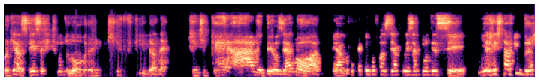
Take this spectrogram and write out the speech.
Porque às vezes a gente muito novo, a gente fibra, né? A gente quer, ah, meu Deus, é agora. É agora que eu vou fazer a coisa acontecer. E a gente está vibrando,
